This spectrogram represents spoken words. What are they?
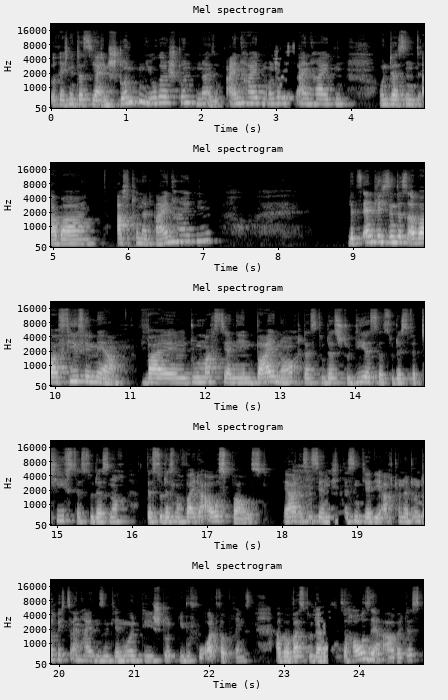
rechnet das ja in Stunden, Yoga-Stunden, ne, also Einheiten, Unterrichtseinheiten und das sind aber 800 Einheiten. Letztendlich sind es aber viel, viel mehr, weil du machst ja nebenbei noch, dass du das studierst, dass du das vertiefst, dass du das noch, dass du das noch weiter ausbaust. Ja, das ist ja nicht, das sind ja die 800 Unterrichtseinheiten, sind ja nur die Stunden, die du vor Ort verbringst. Aber was du dann zu Hause erarbeitest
